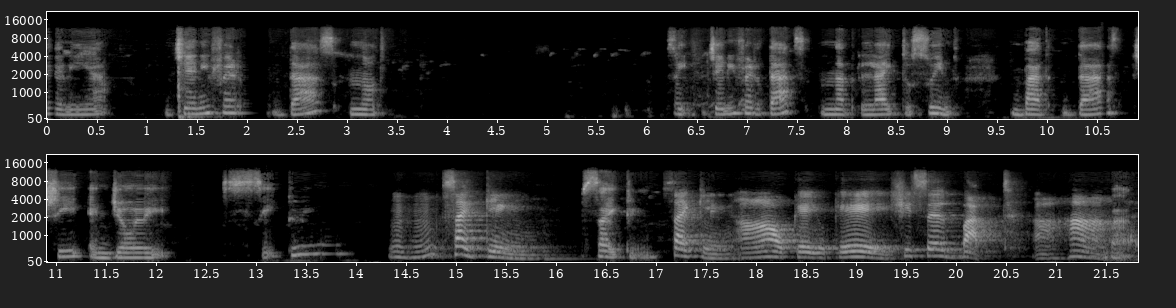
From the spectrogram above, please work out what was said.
Sería Jennifer does not. Sí, Jennifer does not like to swim, but does she enjoy cycling? Mhm, Cycling. Cycling. Cycling. Ah, okay, okay. She said but. Uh-huh. But.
